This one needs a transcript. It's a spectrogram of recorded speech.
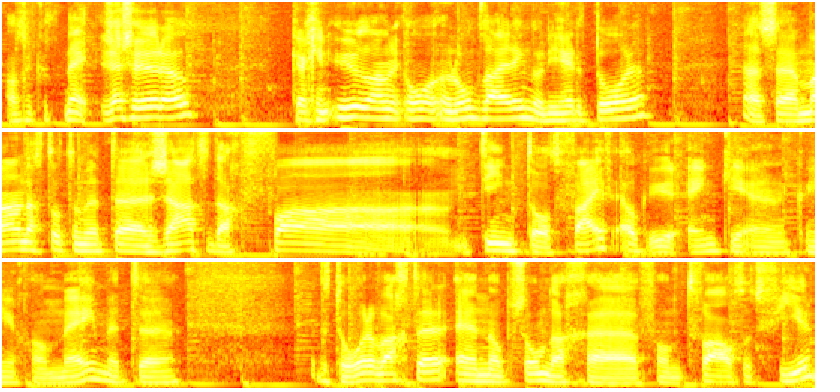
Als ik het, nee, 6 euro. Krijg je een uur lang een rondleiding door die hele toren. Ja, dat is eh, maandag tot en met eh, zaterdag van 10 tot 5. Elke uur één keer en dan kun je gewoon mee met eh, de torenwachter. En op zondag eh, van 12 tot 4.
